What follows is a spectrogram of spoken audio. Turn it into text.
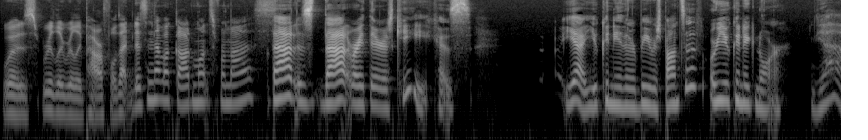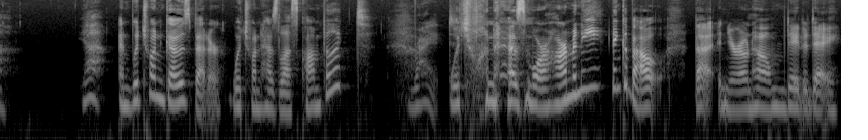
was really really powerful. That isn't that what God wants from us? That is that right there is key because, yeah, you can either be responsive or you can ignore. Yeah, yeah, And which one goes better? Which one has less conflict? Right. Which one has more harmony? Think about that in your own home day to day.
